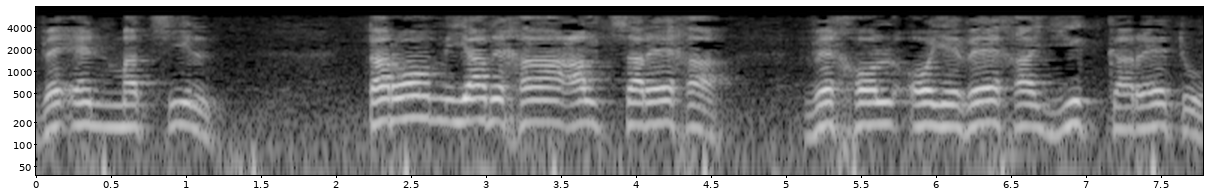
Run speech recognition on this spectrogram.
ואין מציל. תרום ידך על צריך, וכל אויביך יכרתו.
